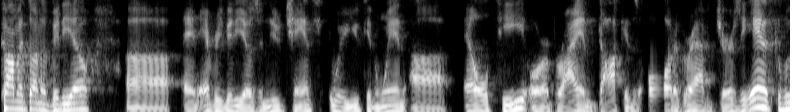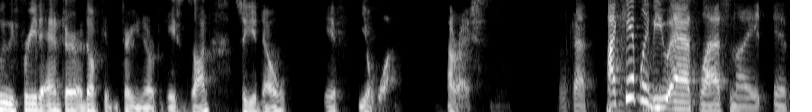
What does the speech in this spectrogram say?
Comment on a video. Uh, and every video is a new chance where you can win a LT or a Brian Dawkins autographed jersey. And it's completely free to enter. And don't forget to turn your notifications on so you know if you won. All right. Okay. I can't believe you asked last night if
